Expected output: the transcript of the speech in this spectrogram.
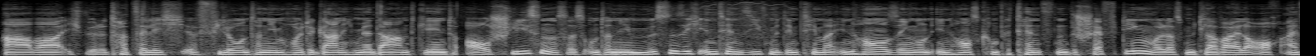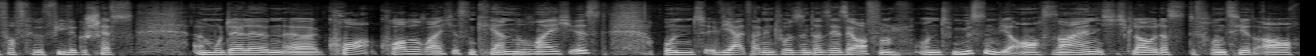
aber ich würde tatsächlich äh, viele Unternehmen heute gar nicht mehr dahingehend ausschließen. Das heißt, Unternehmen müssen sich intensiv mit dem Thema Inhousing und Inhouse-Kompetenzen beschäftigen, weil das mittlerweile auch einfach für viele Geschäftsmodelle ein äh, Core-Bereich ist, ein Kernbereich ist. Und wir als Agentur sind da sehr, sehr offen und müssen wir auch sein. Ich, ich glaube, das differenziert auch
